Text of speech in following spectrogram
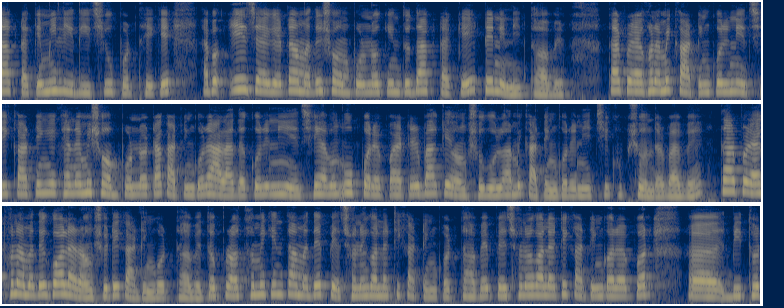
দাগটাকে মিলিয়ে দিয়েছি উপর থেকে এবং এই জায়গাটা আমাদের সম্পূর্ণ কিন্তু দাগটাকে টেনে নিতে হবে। তারপর এখন আমি কাটিং করে নিয়েছি কাটিং এখানে আমি সম্পূর্ণটা কাটিং করে আলাদা করে নিয়েছি এবং উপরের পার্টের বাকি অংশগুলো আমি কাটিং করে নিচ্ছি খুব সুন্দরভাবে। তারপর এখন আমাদের গলার অংশটি কাটিং করতে হবে। তো প্রথমে কিন্তু আমাদের পেছনে গলাটি কাটিং করতে হবে। পেছনে গলাটি কাটিং করার পর ভিতর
